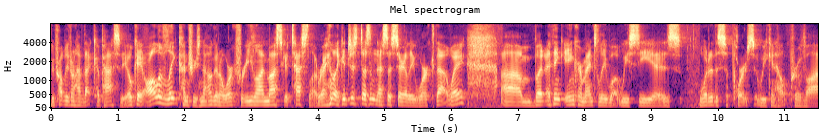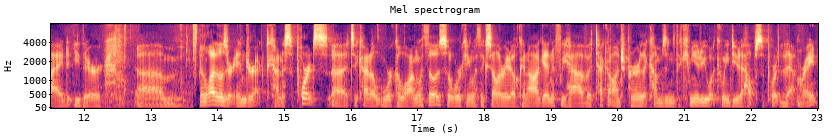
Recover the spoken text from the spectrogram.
we probably don't have that capacity. Okay, all of Lake Country is now going to work for Elon Musk at Tesla, right? Like it just doesn't necessarily work that way. Um, but I think incrementally, what we see is what are the supports that we can help provide? Either um, and a lot of those are indirect kind of supports uh, to kind of work along with those. So working with accelerate okanagan if we have a tech entrepreneur that comes into the community what can we do to help support them right?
